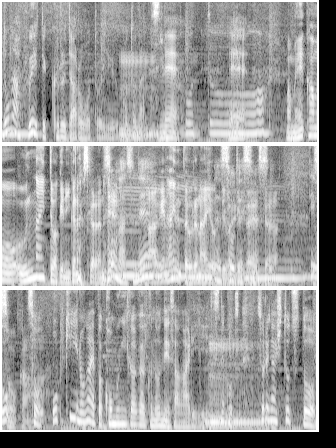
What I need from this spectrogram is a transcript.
のが増えてくるだろうということなんですね。なるほど、ええ。まあメーカーも売んないってわけにいかないですからね。そうなんですね。上げないんだったら売らないよっていうわけにいかないですから。でおそうか。そう大きいのがやっぱ小麦価格の値下がりですね、それが一つと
